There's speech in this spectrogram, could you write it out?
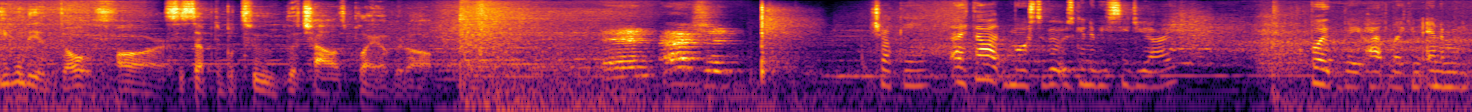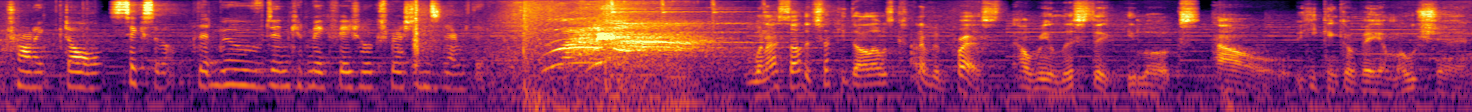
Even the adults are susceptible to the child's play of it all. And action. Chucky. I thought most of it was going to be CGI, but they had like an animatronic doll, six of them, that moved and could make facial expressions and everything. When I saw the Chucky doll, I was kind of impressed how realistic he looks, how he can convey emotion.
